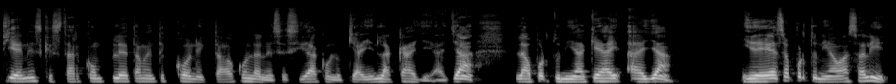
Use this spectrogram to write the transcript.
tienes que estar completamente conectado con la necesidad, con lo que hay en la calle, allá, la oportunidad que hay allá. Y de esa oportunidad va a salir.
